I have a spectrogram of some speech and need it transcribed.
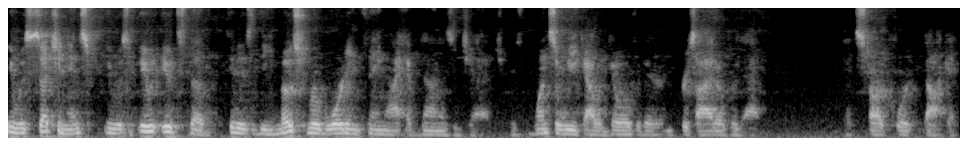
it was such an it was it, it's the it is the most rewarding thing I have done as a judge. Once a week, I would go over there and preside over that that Star Court docket,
